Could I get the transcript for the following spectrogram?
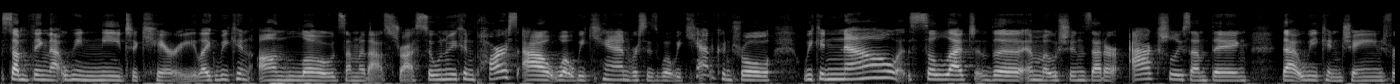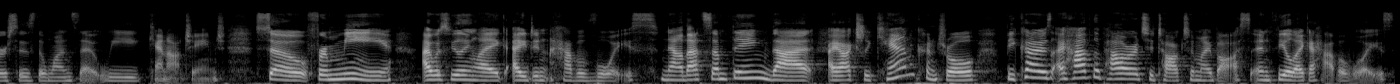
something that we need to carry. Like we can unload some of that stress. So when we can parse out what we can versus what we can't control, we can now select the emotions that are actually something that we can change versus the ones that we cannot change. So for me, I was feeling like I didn't have a voice. Now, that's something that I actually can control because I have the power to talk to my boss and feel like I have a voice.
